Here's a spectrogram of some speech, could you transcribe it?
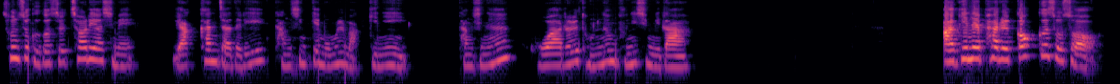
손수 그것을 처리하심에 약한 자들이 당신께 몸을 맡기니 당신은 고아를 돕는 분이십니다. 악인의 팔을 꺾으소서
